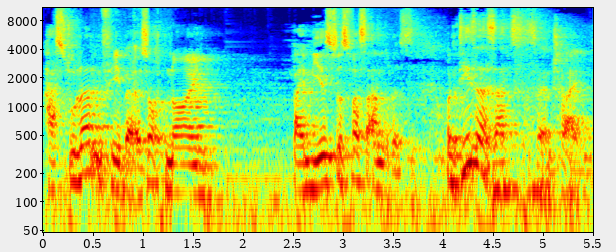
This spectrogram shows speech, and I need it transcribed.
hast du Lampenfieber? Er sagt, nein. Bei mir ist das was anderes. Und dieser Satz ist entscheidend.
